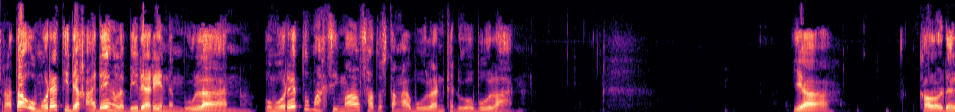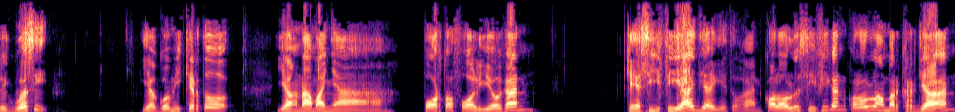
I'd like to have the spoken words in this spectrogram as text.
Ternyata umurnya tidak ada yang lebih dari enam bulan. Umurnya tuh maksimal satu setengah bulan ke dua bulan ya kalau dari gue sih ya gue mikir tuh yang namanya portofolio kan kayak CV aja gitu kan. Kalau lu CV kan kalau lu lamar kerjaan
